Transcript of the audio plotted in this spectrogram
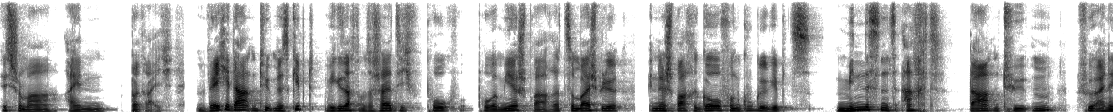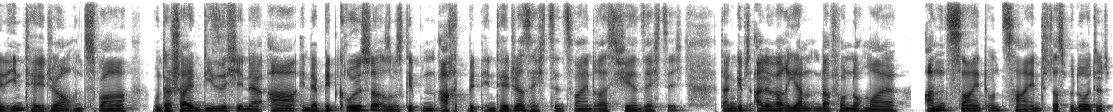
ist schon mal ein Bereich. Welche Datentypen es gibt, wie gesagt, unterscheidet sich pro Programmiersprache. Zum Beispiel in der Sprache Go von Google gibt es mindestens acht Datentypen für einen Integer und zwar unterscheiden die sich in der A, in der Bitgröße, also es gibt einen 8-Bit-Integer, 16, 32, 64. Dann gibt es alle Varianten davon nochmal unsigned und signed. Das bedeutet,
